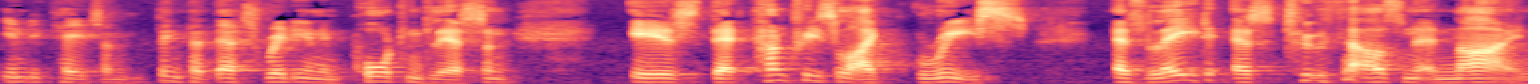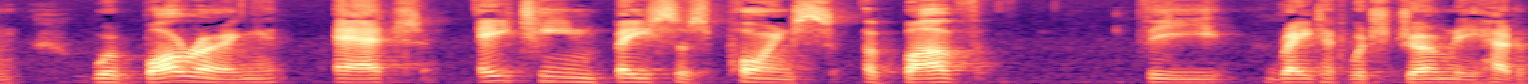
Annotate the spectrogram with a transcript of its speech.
indicates, and I think that that's really an important lesson, is that countries like Greece, as late as 2009, were borrowing at 18 basis points above the rate at which Germany had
